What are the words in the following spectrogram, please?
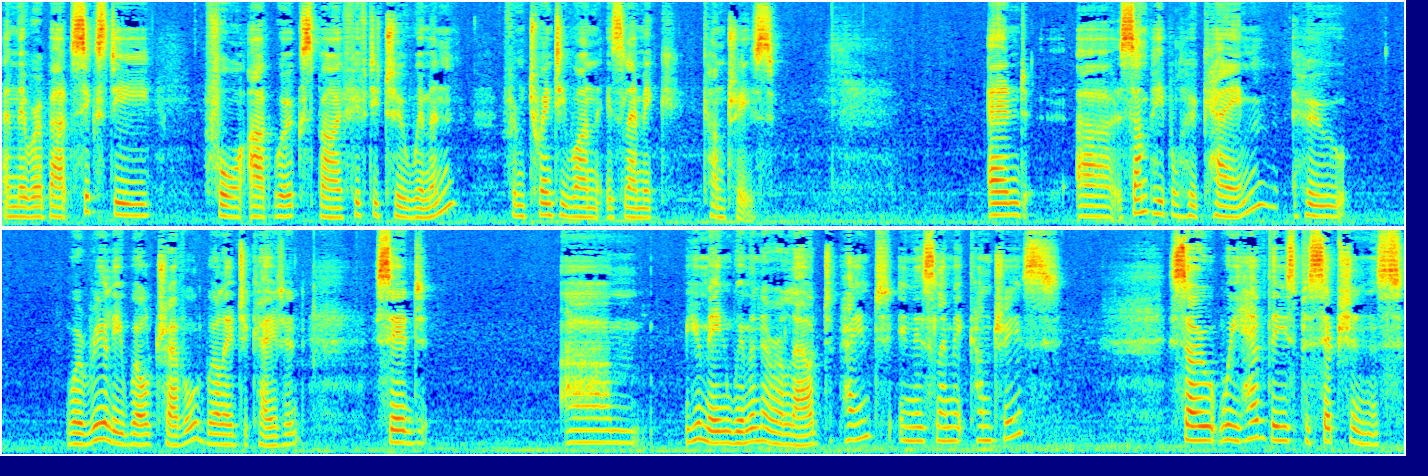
And there were about 64 artworks by 52 women from 21 Islamic countries. And uh, some people who came who were really well travelled, well educated, said, um, You mean women are allowed to paint in Islamic countries? So we have these perceptions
